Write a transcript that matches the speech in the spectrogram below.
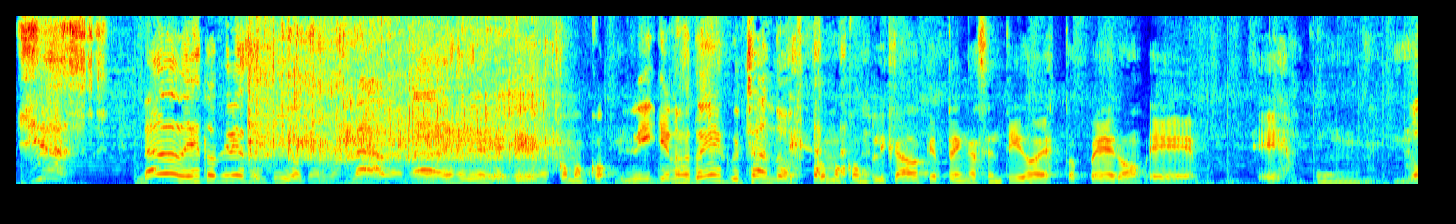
Yes. Nada de esto tiene sentido, Carlos. Nada, nada de esto tiene sentido. como, Ni que nos estén escuchando. Es como complicado que tenga sentido esto, pero eh, es un... Lo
